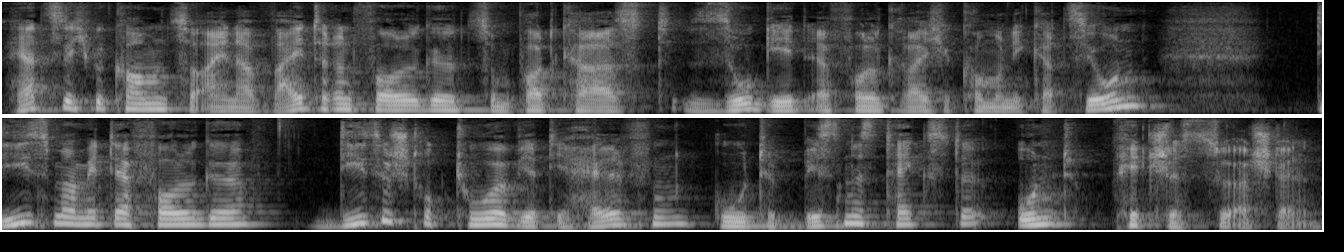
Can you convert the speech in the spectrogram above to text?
Herzlich willkommen zu einer weiteren Folge zum Podcast So geht erfolgreiche Kommunikation. Diesmal mit der Folge, diese Struktur wird dir helfen, gute Business-Texte und Pitches zu erstellen.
